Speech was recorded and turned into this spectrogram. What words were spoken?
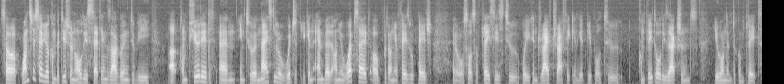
So once you save your competition, all these settings are going to be uh, computed and into a nice little widget you can embed on your website or put on your Facebook page and all sorts of places to where you can drive traffic and get people to complete all these actions you want them to complete.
